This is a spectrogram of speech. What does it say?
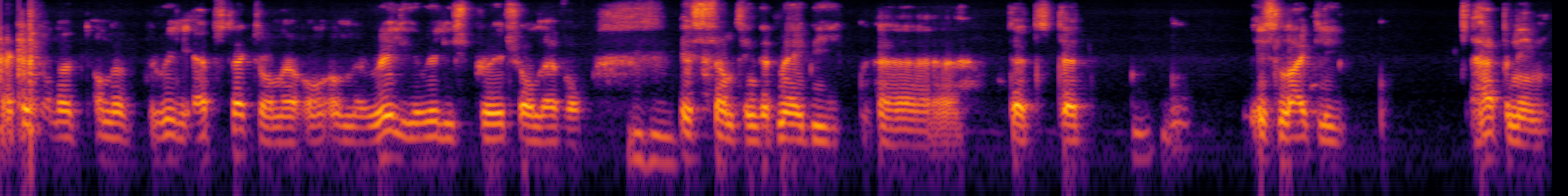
I think on a on a really abstract on a on a really really spiritual level mm-hmm. is something that maybe uh, that that is likely happening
